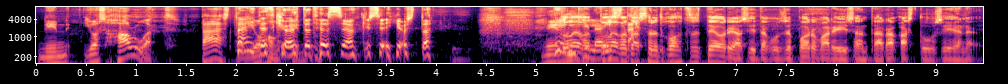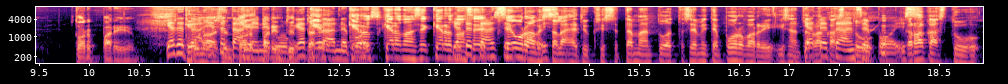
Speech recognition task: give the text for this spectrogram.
niin jos haluat päästä Väitätkö, johonkin, että tässä on kyse jostain? niin Tuleeko, tuleeko tässä nyt kohta se teoria siitä, kun se porvari-isäntä rakastuu siihen torppariin, Jätetään, punaisen jätetään ne, torpparin niin tyttären? jätetään ne Kerrot, pois. kerrotaan se, kerrotaan Jätetään se, se seuraavissa pois. lähetyksissä tämän tuotta, se miten porvari isäntä Jätetään rakastuu, se pois. rakastuu,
